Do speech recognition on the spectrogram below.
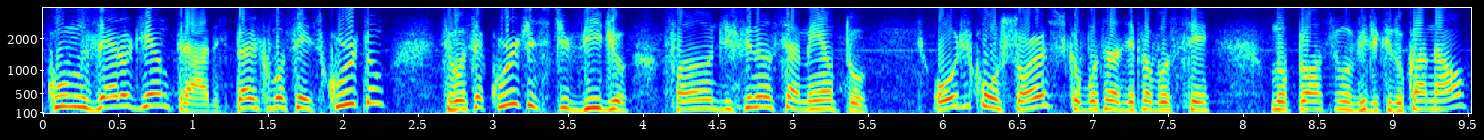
com zero de entrada. Espero que vocês curtam. Se você curte este vídeo falando de financiamento ou de consórcio, que eu vou trazer para você no próximo vídeo aqui do canal,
